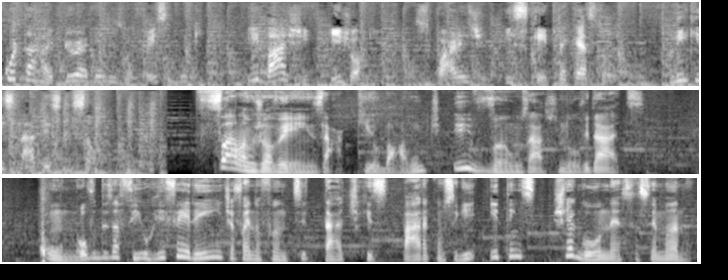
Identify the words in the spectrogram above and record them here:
Curta Hyperion Games no Facebook e baixe e jogue Squared Escape the Castle. Links na descrição. Fala jovens, aqui é o Bahamut e vamos às novidades. Um novo desafio referente a Final Fantasy Tactics para conseguir itens chegou nessa semana.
